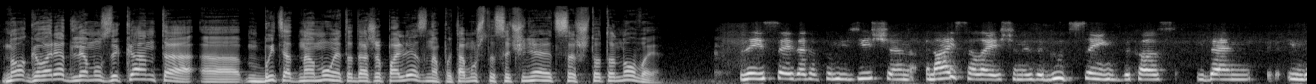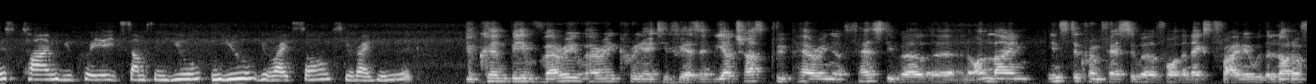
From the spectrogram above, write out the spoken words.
Но говорят, для музыканта э, быть одному это даже полезно, потому что сочиняется что-то новое. They say that for a musician, an isolation is a good thing because then in this time you create something new, new, you write songs, you write music. You can be very, very creative, yes. And we are just preparing a festival, uh, an online Instagram festival for the next Friday with a lot of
